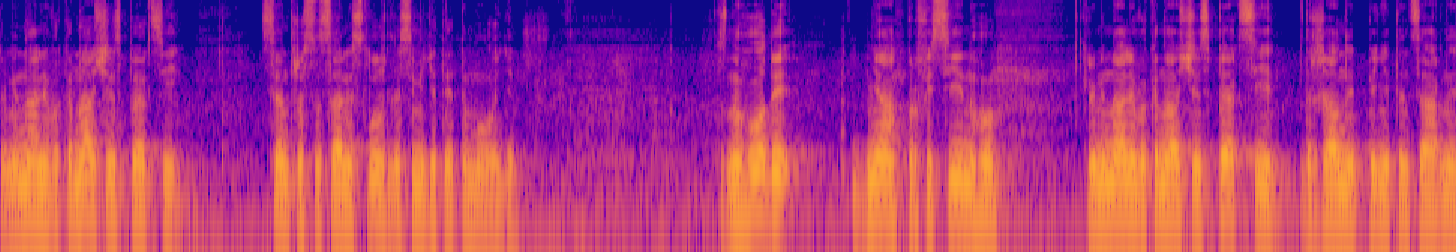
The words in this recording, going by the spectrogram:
кримінально-виконавчої інспекції, Центру соціальних служб для сім'ї, дітей та молоді. З нагоди Дня професійного кримінально-виконавчої інспекції Державної пенітенціарної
